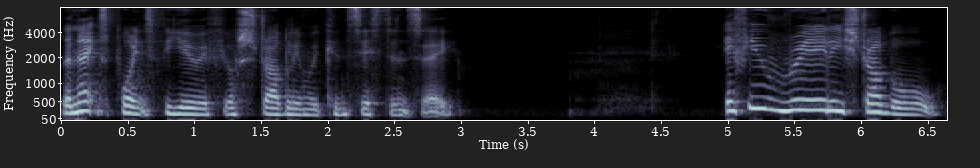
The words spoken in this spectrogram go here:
The next point's for you if you're struggling with consistency. If you really struggle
